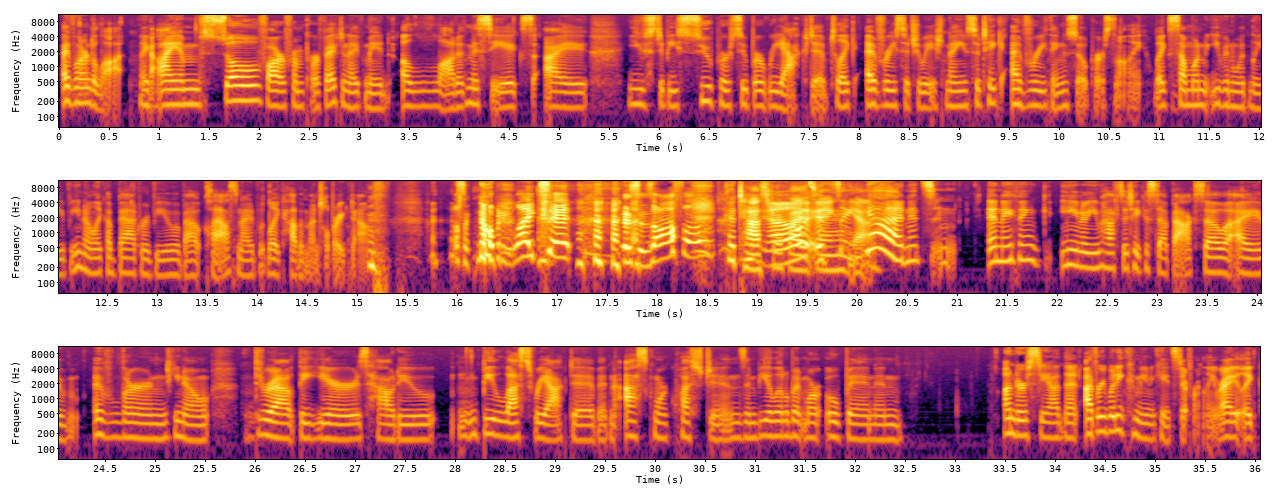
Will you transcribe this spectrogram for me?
i've learned a lot like i am so far from perfect and i've made a lot of mistakes i used to be super super reactive to like every situation i used to take everything so personally like someone even would leave you know like a bad review about class and i would like have a mental breakdown i was like nobody likes it this is awful you know? Catastrophizing. like- yeah. yeah, and it's and I think you know you have to take a step back. So I've I've learned you know throughout the years how to mm, be less reactive and ask more questions and be a little bit more open and understand that everybody communicates differently, right? Like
